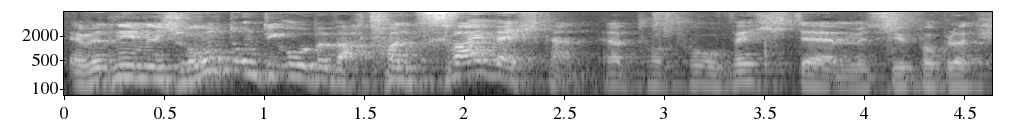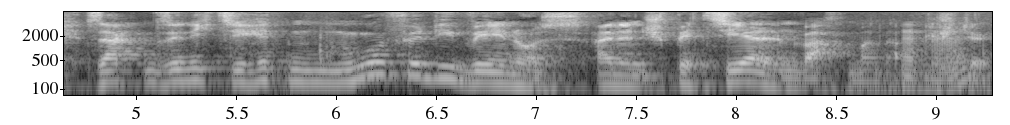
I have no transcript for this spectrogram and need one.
Er wird nämlich rund um die Uhr bewacht von zwei Wächtern. Apropos Wächter, Monsieur Poplot. Sagten Sie nicht, Sie hätten nur für die Venus einen speziellen Wachmann abgestellt?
